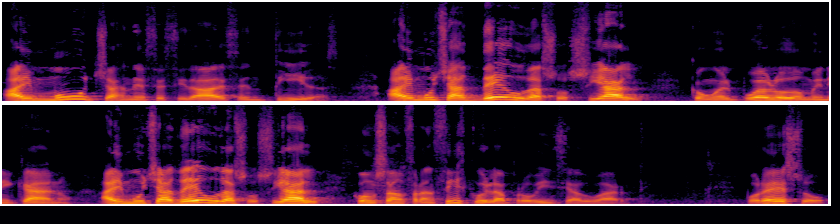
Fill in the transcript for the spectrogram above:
Hay muchas necesidades sentidas, hay mucha deuda social con el pueblo dominicano, hay mucha deuda social con San Francisco y la provincia de Duarte. Por eso,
